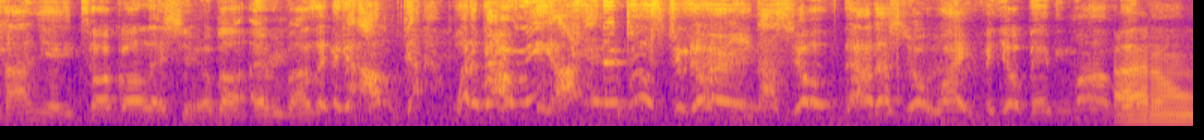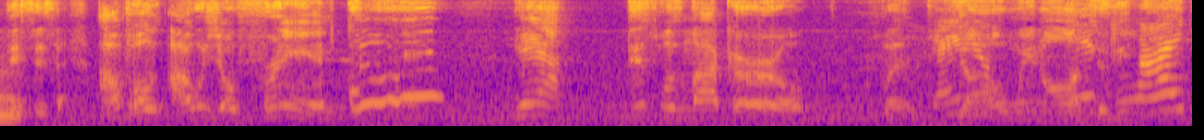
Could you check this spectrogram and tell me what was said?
Kanye talk all that shit about everybody, I was like, nigga, I'm, what about me? I introduced you to her, and that's your now that's your wife and your baby mom. But I don't- This is I'm supposed, I was your friend. Ooh, Yeah. this was my girl. But y'all went on to be. like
